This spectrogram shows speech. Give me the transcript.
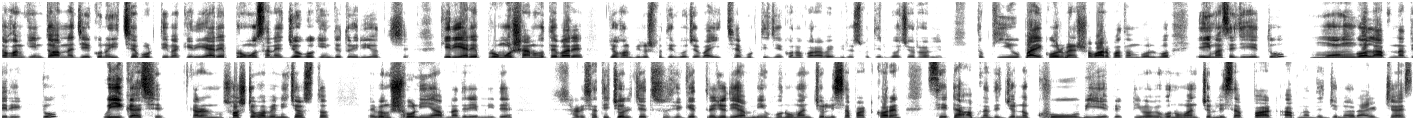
তখন কিন্তু আপনার যে কোনো ইচ্ছাপূর্তি বা কেরিয়ারে প্রমোশনের যোগও কিন্তু তৈরি হচ্ছে। কেরিয়ারে প্রমোশন হতে পারে যখন বৃহস্পতির গোচর বা ইচ্ছাপূর্তি যে কোনো করাবে বৃহস্পতির গোচর হলে। তো কি উপায় করবেন? সবার প্রথম বলব, এই মাসে যেহেতু মঙ্গল আপনাদের একটু উইক আছে। কারণ ষষ্ঠভাবে নিচস্ত এবং শনি আপনাদের এমনিতে সাড়ে সাতই চলছে। তো সেক্ষেত্রে যদি আপনি হনুমান চল্লিশা পাঠ করেন, সেটা আপনাদের জন্য খুবই এফেক্টিভ হবে। হনুমান চল্লিশা পাঠ আপনাদের জন্য রাইট চয়েস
